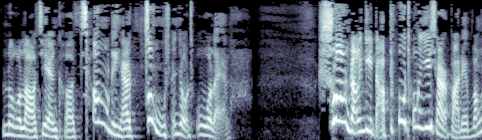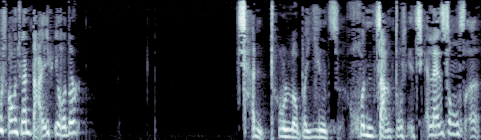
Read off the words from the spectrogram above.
陆老剑客噌的一下纵身就出来了。双掌一打，扑通一下，把这王双全打一屁股墩儿。前头萝卜缨子，混账东西，前来送死！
